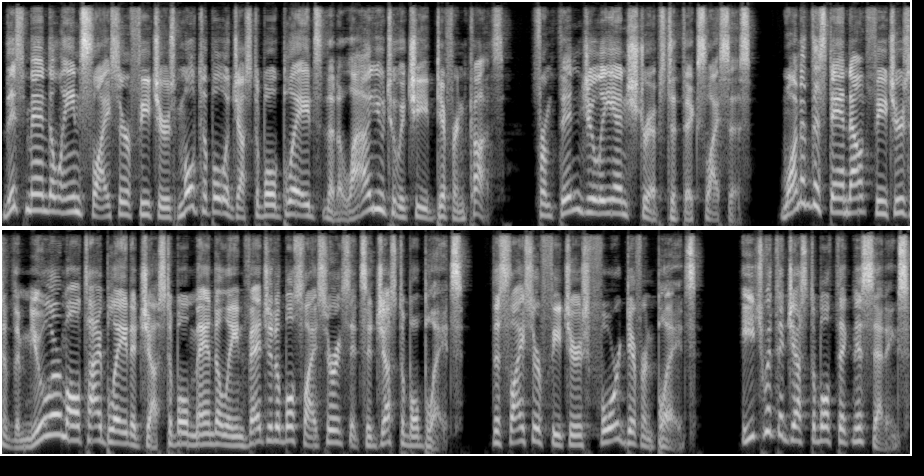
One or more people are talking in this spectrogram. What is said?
This mandoline slicer features multiple adjustable blades that allow you to achieve different cuts, from thin julienne strips to thick slices. One of the standout features of the Mueller Multi-Blade Adjustable Mandoline Vegetable Slicer is its adjustable blades. The slicer features four different blades, each with adjustable thickness settings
